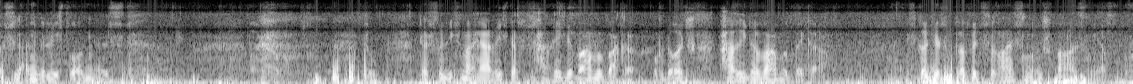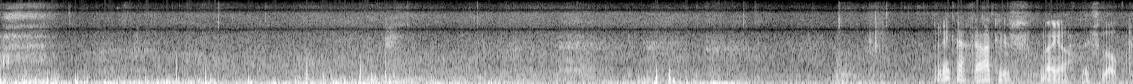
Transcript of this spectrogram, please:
was hier angelegt worden ist. So, das finde ich mal herrlich. Das ist Harry der warme Backer. Auf Deutsch Harry der warme Bäcker. Ich könnte jetzt ein paar Witze reißen und spare es mir. Lecker gratis. Naja, wer glaubt.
